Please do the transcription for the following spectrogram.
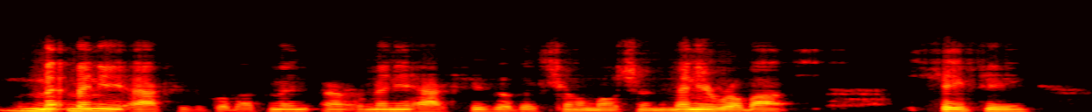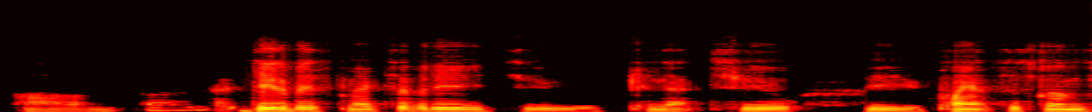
m- many axes of robots, many, many axes of external motion, many robots, safety, um, uh, database connectivity to connect to the plant systems,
